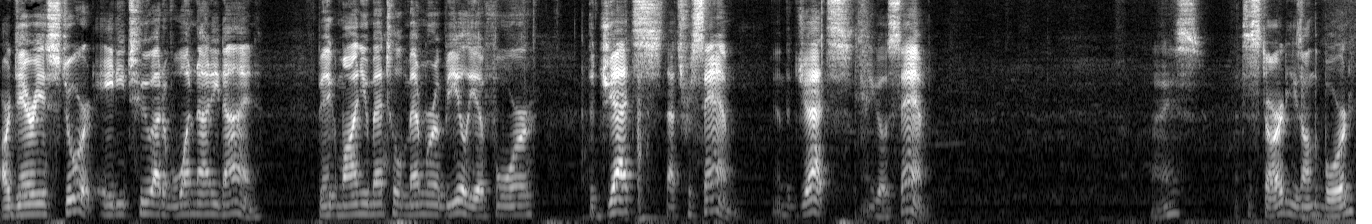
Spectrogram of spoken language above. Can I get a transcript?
ArDarius Stewart, 82 out of 199. Big monumental memorabilia for the Jets. That's for Sam. And the Jets. There you go, Sam. Nice. That's a start. He's on the board.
